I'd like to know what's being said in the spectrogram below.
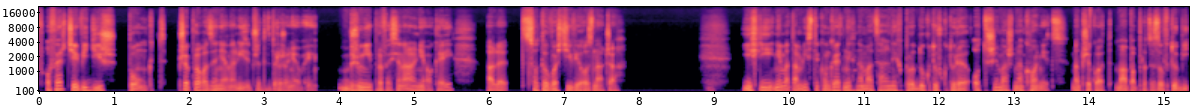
W ofercie widzisz punkt przeprowadzenia analizy przedwdrożeniowej. Brzmi profesjonalnie, ok, ale co to właściwie oznacza? Jeśli nie ma tam listy konkretnych, namacalnych produktów, które otrzymasz na koniec, przykład mapa procesów to be,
